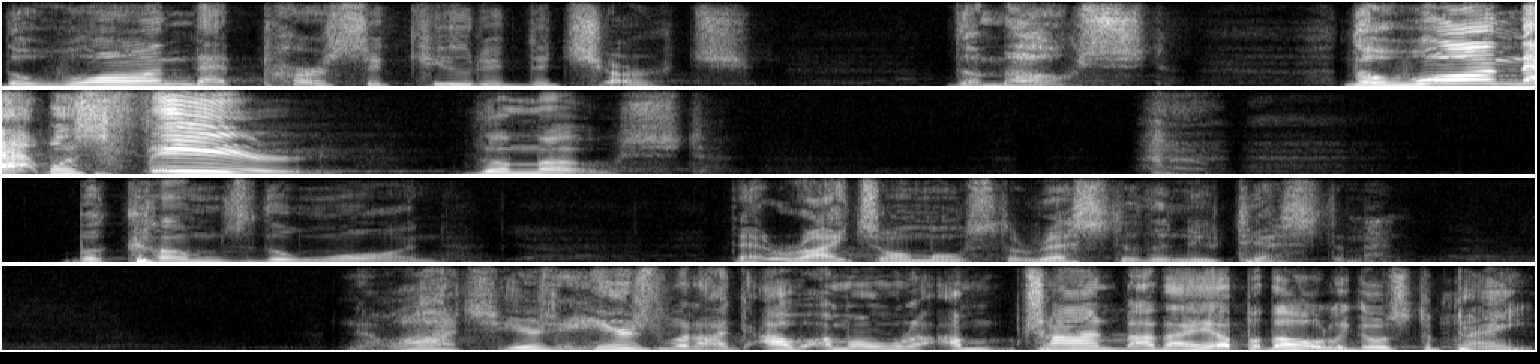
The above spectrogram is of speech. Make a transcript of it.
The one that persecuted the church the most, the one that was feared the most, becomes the one that writes almost the rest of the New Testament. Now, watch. Here's, here's what I, I, I'm, I'm trying by the help of the Holy Ghost to paint.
